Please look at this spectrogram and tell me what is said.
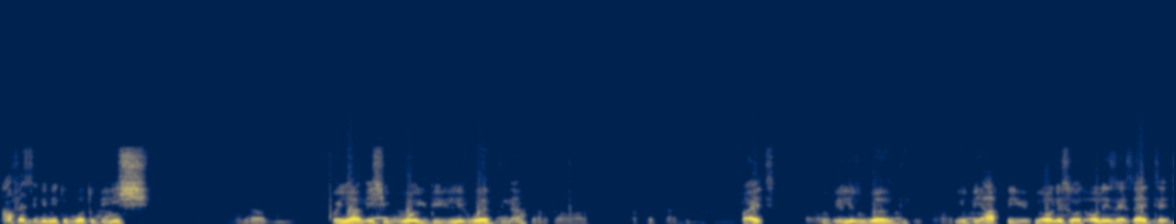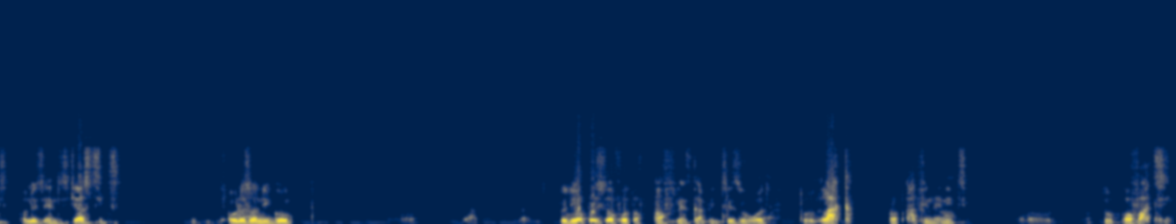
and flexible mean to what to be rich. When you have you, will, you believe wealthy now. Right? You believe wealthy. You'll be happy. You'll be always always excited, always enthusiastic, always on the go. So the opposite of what of affluence can be traced to what to lack, not having anything. So poverty,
